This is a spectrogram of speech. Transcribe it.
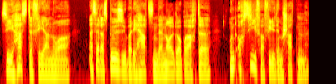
Sie hasste Feanor, als er das Böse über die Herzen der Noldor brachte, und auch sie verfiel dem Schatten.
